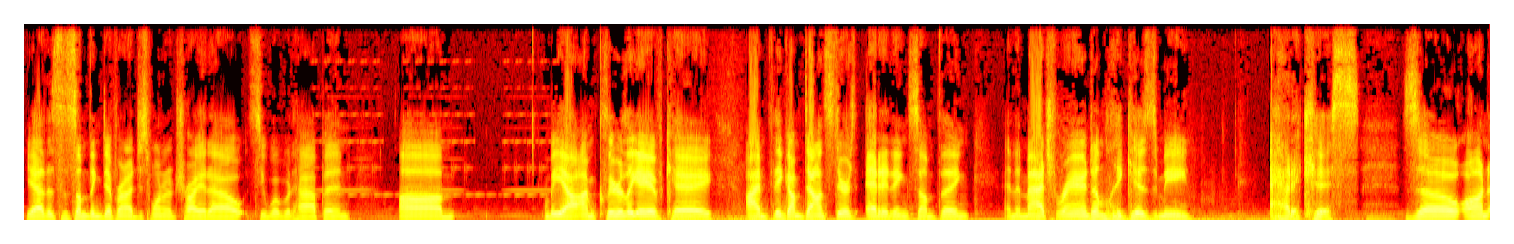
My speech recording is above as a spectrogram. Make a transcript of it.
Yeah, this is something different. I just wanted to try it out, see what would happen. Um, but yeah, I'm clearly AFK. I think I'm downstairs editing something, and the match randomly gives me Attikus. So on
